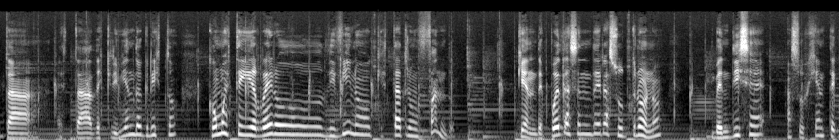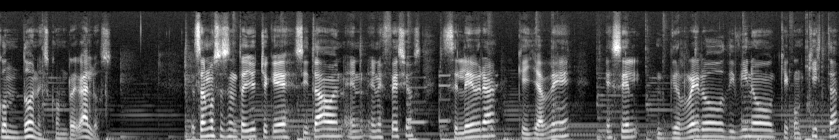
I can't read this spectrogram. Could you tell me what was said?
está, está describiendo a Cristo como este guerrero divino que está triunfando. Quien después de ascender a su trono, bendice a su gente con dones, con regalos. El Salmo 68 que es citado en, Efesios celebra que Yahvé es el guerrero divino que conquista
